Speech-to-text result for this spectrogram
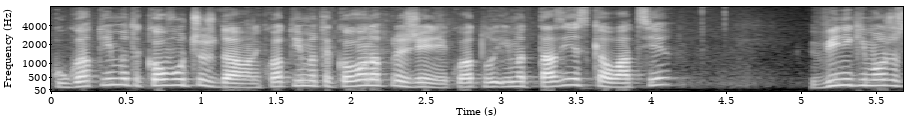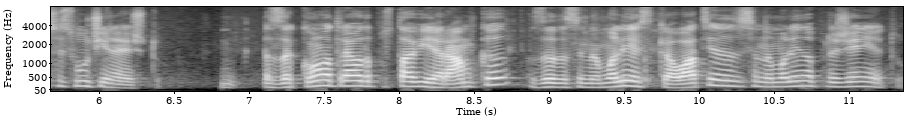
когато има такова отчуждаване, когато има такова напрежение, когато има тази ескалация, винаги може да се случи нещо. Закона трябва да постави рамка, за да се намали ескалация, за да се намали напрежението.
